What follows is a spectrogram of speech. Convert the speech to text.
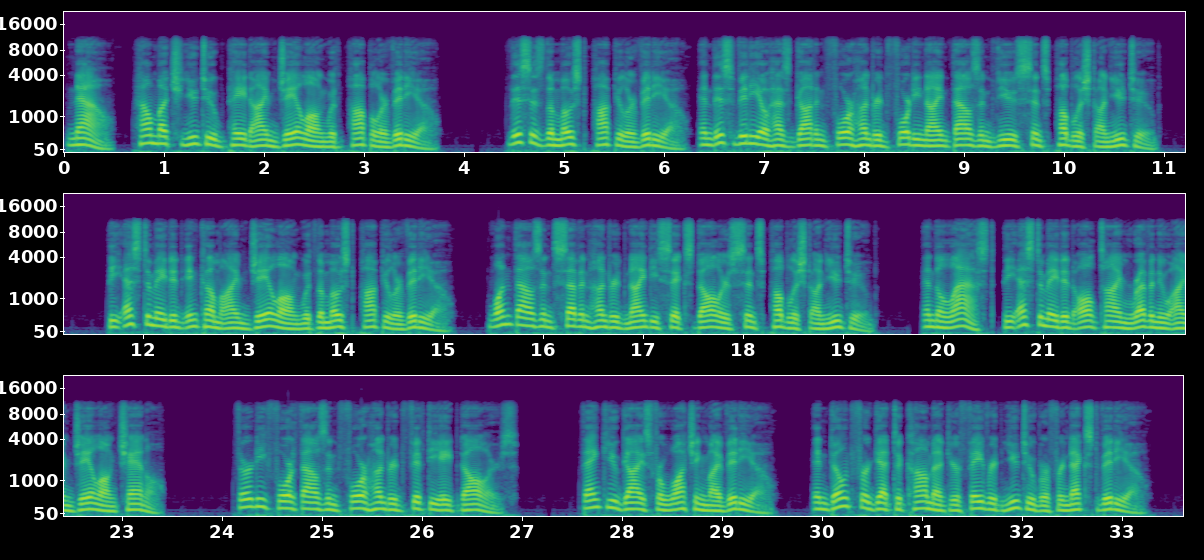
Now, how much YouTube paid ImJlong with popular video? This is the most popular video, and this video has gotten 449,000 views since published on YouTube. The estimated income ImJlong with the most popular video. $1,796 since published on YouTube. And the last, the estimated all-time revenue ImJlong channel. $34,458. Thank you guys for watching my video. And don't forget to comment your favorite YouTuber for next video.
